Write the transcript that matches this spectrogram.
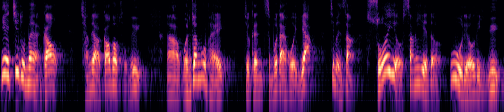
因为季度门槛高，强调高报酬率啊，稳赚不赔，就跟直播带货一样，基本上所有商业的物流领域。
